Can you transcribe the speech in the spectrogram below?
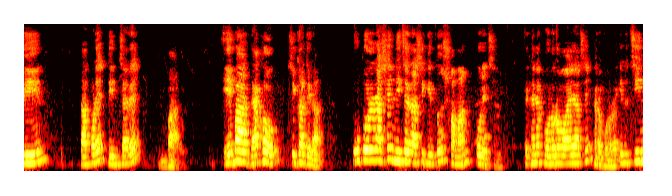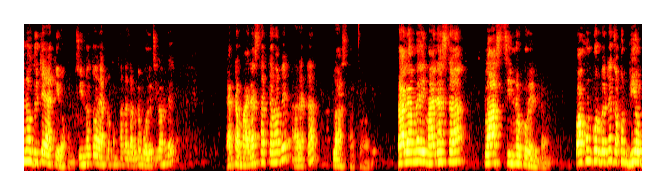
তিন তারপরে তিন চারে বারো। এবার দেখো শিক্ষার্থীরা উপরের রাশি নিচের রাশি কিন্তু সমান করেছি। এখানে পনেরো ওয়াই আছে, এখানে পনেরো কিন্তু চিহ্ন দুইটা একই রকম। চিহ্ন তো একরকম থাকা যাবে না, বলেছিলাম যে একটা মাইনাস থাকতে হবে আর একটা প্লাস থাকতে হবে। তাহলে আমরা এই মাইনাসটা প্লাস চিহ্ন করে নিলাম। কখন করব এটা? যখন বিয়োগ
